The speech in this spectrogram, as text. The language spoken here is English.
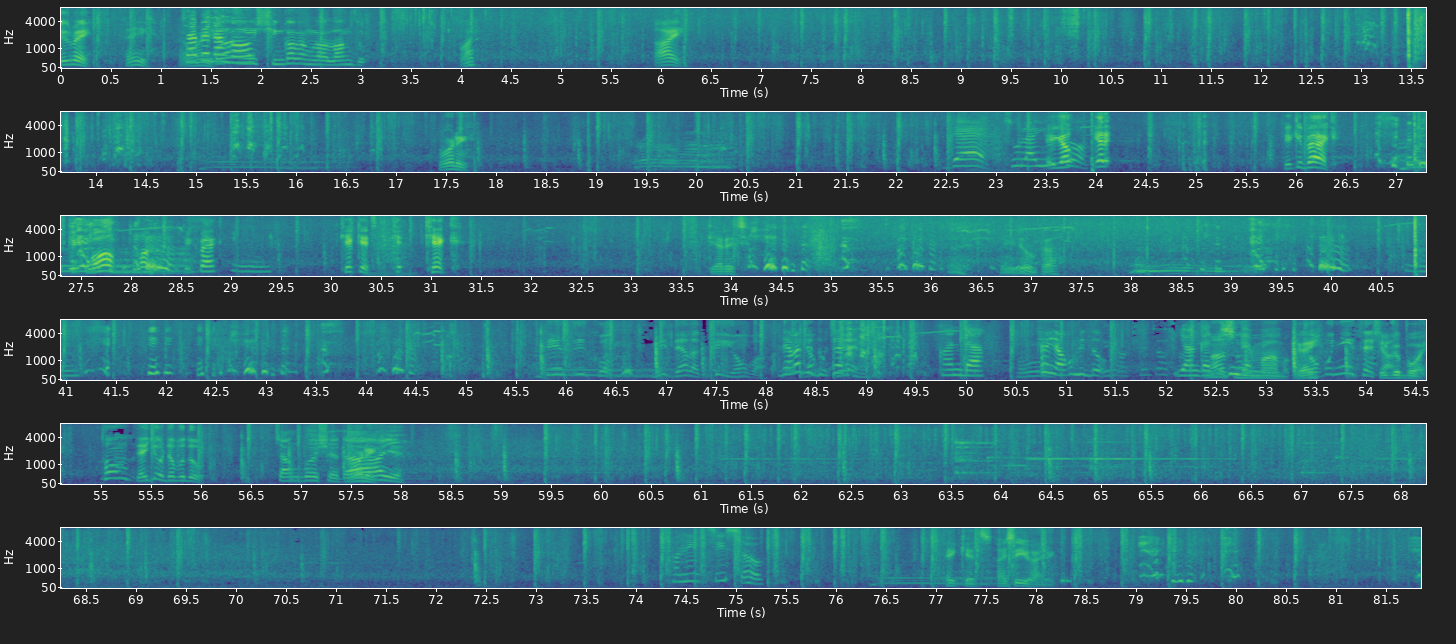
Excuse me. Hey. Oh. What? Hi. Morning. Dad, There you go. Get it. Kick it back. kick the ball. Come on. Kick back. Kick it. Kick. Kick. Forget it. How you doing, pal? 덴트코 미델라 티용바. 내가 저 독자래. 간다. 형 야구 믿어. 양가 Listen to your 친다며. mom, okay? 저부 니 Be a 세샤. good boy. 톰 대조 더부도. 짱고 Morning. 셰다예 I to see so. Hey kids, I see you hiding.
